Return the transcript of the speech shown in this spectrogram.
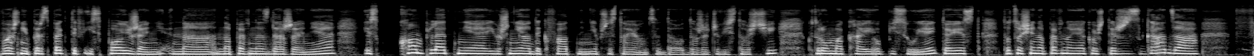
właśnie perspektyw i spojrzeń na, na pewne zdarzenie, jest kompletnie już nieadekwatny, nieprzystający do, do rzeczywistości, którą Makaj opisuje. I to jest to, co się na pewno jakoś też zgadza w,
